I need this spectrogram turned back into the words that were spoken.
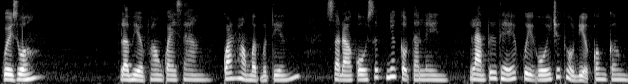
Quỳ xuống. Lâm Hiểu Phong quay sang, Quát Hoàng Mập một tiếng. Sau đó cố sức nhấc cậu ta lên, Làm tư thế quỳ gối trước thổ địa công công.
